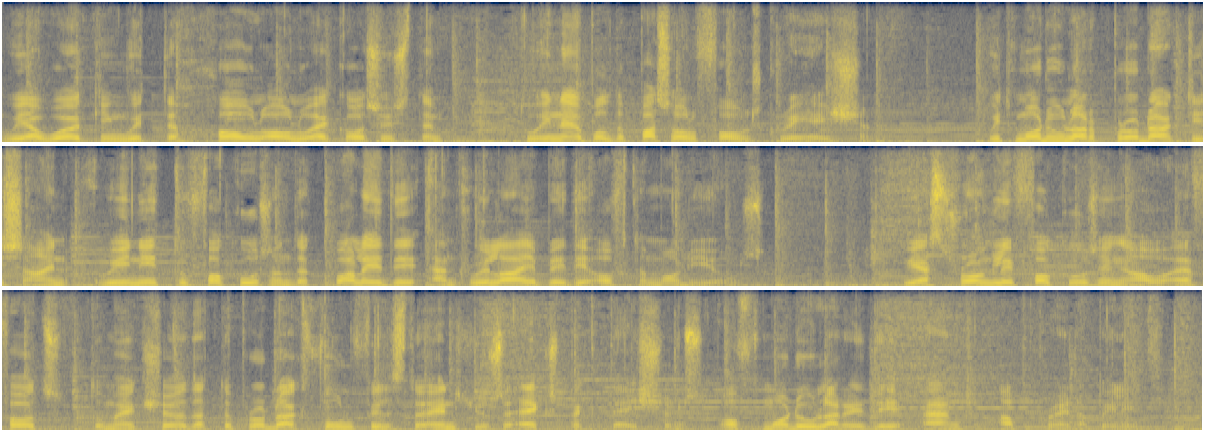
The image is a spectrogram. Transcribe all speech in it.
we are working with the whole Oulu ecosystem to enable the puzzle phones creation. With modular product design, we need to focus on the quality and reliability of the modules. We are strongly focusing our efforts to make sure that the product fulfills the end-user expectations of modularity and upgradability.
